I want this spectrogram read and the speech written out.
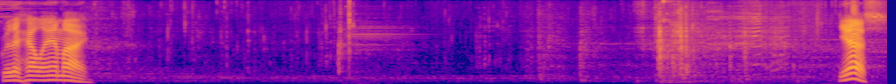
Where the hell am I? Yes.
